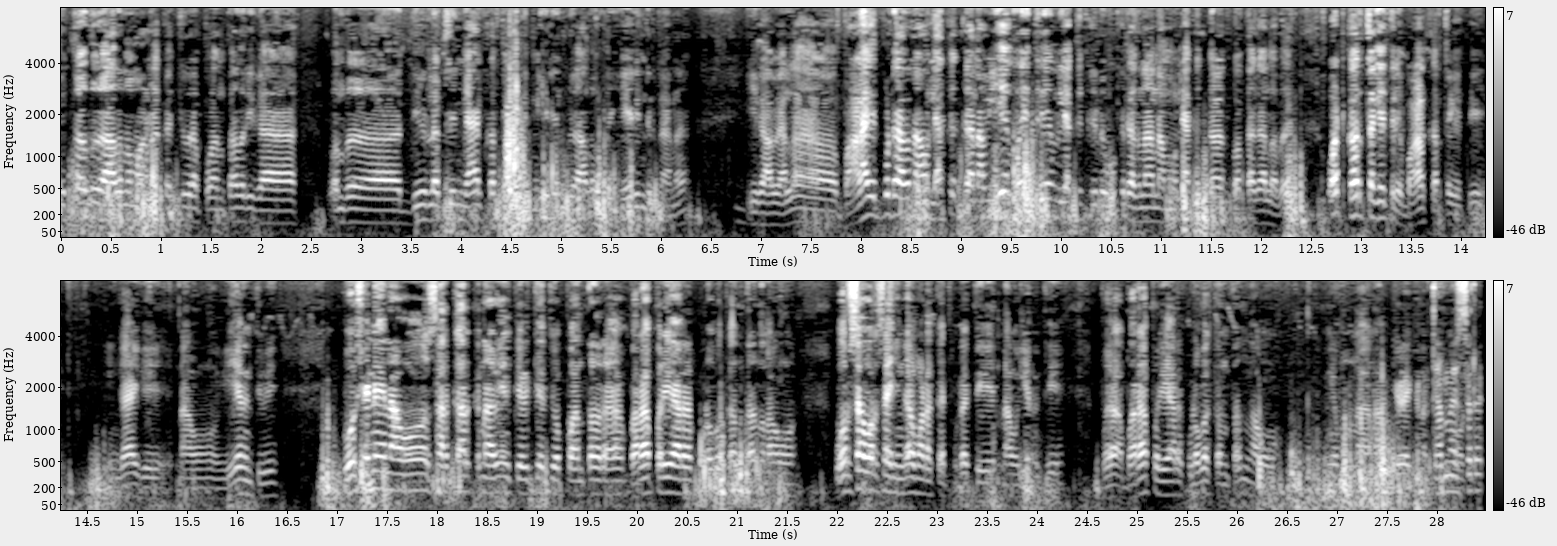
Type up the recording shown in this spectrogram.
ಬಿತ್ತದು ಮಾಡಕ್ ಮಾಡಕತ್ತಿದ್ರಪ್ಪ ಅಂತಂದ್ರೆ ಈಗ ಒಂದು ದೀಡ್ ಲಕ್ಷ ಮ್ಯಾಲ ಖರ್ಚು ನೀರಿಂದ ಅದ್ರ ಏರಿನ್ರಿ ನಾನು. ಈಗ ಅವೆಲ್ಲ ಭಾಳ ಆಗಿಟ್ಬಿಟ್ಟು ಅದು ನಾವು ಲೆಕ್ಕಕ್ಕೆ, ನಾವು ಏನ್ ರೈತರು ಏನ್ ಲೆಕ್ಕಕ್ಕೆ ಇಡ್ಬೇಕ್ರಿ ಅದನ್ನ ನಮ್ಮ ಲೆಕ್ಕಕ್ಕೆ ಗೊತ್ತಾಗಲ್ಲ ಅದು ಒಟ್ಟು ಖರ್ಚು ಆಗೈತ್ರಿ ಭಾಳ ಖರ್ಚು ಆಗೈತಿ. ಹಿಂಗಾಗಿ ನಾವು ಏನಂತೀವಿ ಘೋಷಣೆ ನಾವು ಸರ್ಕಾರಕ್ಕೆ ನಾವೇನ್ ಕೇಳ್ತಿರ್ತೀವಪ್ಪ ಅಂತಂದ್ರ ಬರ ಪರಿಹಾರ ಕೊಡ್ಬೇಕಂತಂದ್ರೆ ನಾವು ವರ್ಷ ವರ್ಷ ಹಿಂಗ ಮಾಡಕತ್ಬಿಡತಿ ನಾವು ಏನೈತಿ ಬ- ಬರ ಪರಿಹಾರ ಕೊಡ್ಬೇಕಂತಂದು ನಾವು ನಿಮ್ಮನ್ನ ನಾವು ಕೇಳಕ್ಕೆ ತಮ್ಮ ಹೆಸರು?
